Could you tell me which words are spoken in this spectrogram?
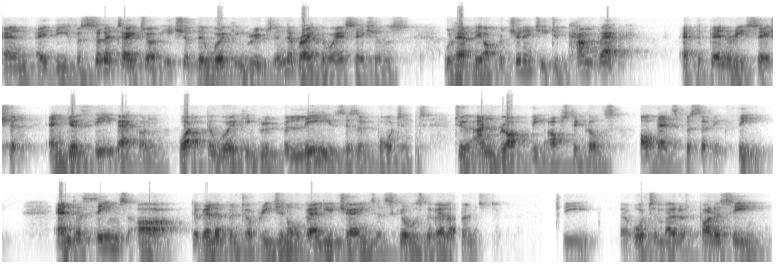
and a, the facilitator of each of the working groups in the breakaway sessions will have the opportunity to come back at the plenary session and give feedback on what the working group believes is important to unblock the obstacles of that specific theme. And the themes are development of regional value chains and skills development, the uh, automotive policy,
